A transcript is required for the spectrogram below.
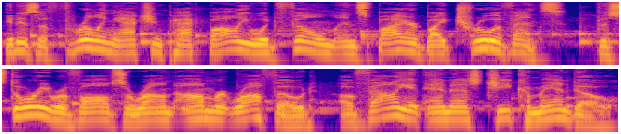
It is a thrilling action-packed Bollywood film inspired by true events. The story revolves around Amrit Rathod, a valiant NSG commando,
